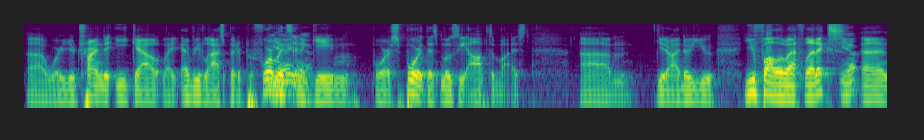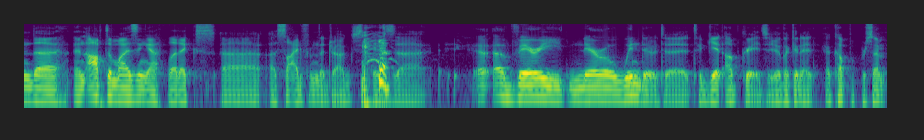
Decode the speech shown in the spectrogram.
Uh, where you're trying to eke out like every last bit of performance Yeah, in a game or a sport that's mostly optimized. Um, you know, I know you you follow athletics, Yep. and uh, and optimizing athletics uh, aside from the drugs is uh, a, a very narrow window to to get upgrades. You're looking at a couple percent,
